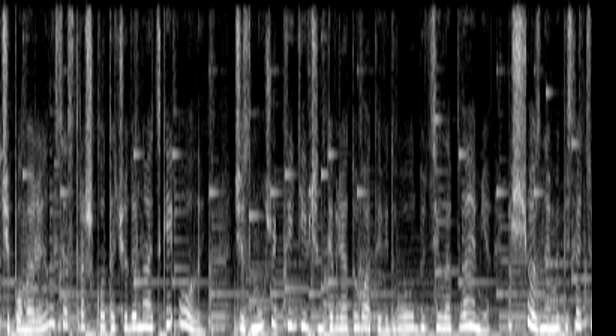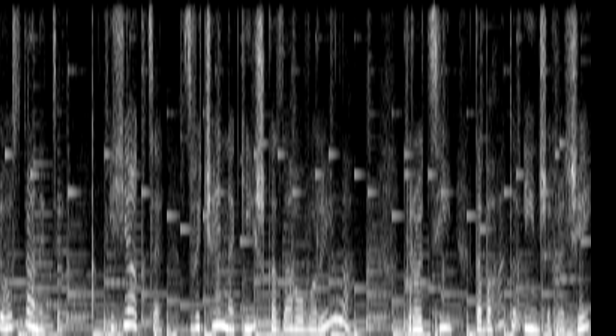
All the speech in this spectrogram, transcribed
Чи помирилися Страшко та чудернацький олень? Чи зможуть дві дівчинки врятувати від голоду ціле плем'я? І що з ними після цього станеться? І як це? Звичайна кішка заговорила? Про ці та багато інших речей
